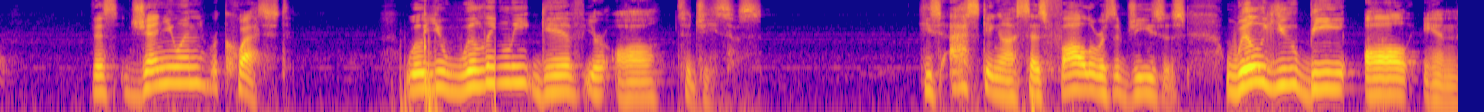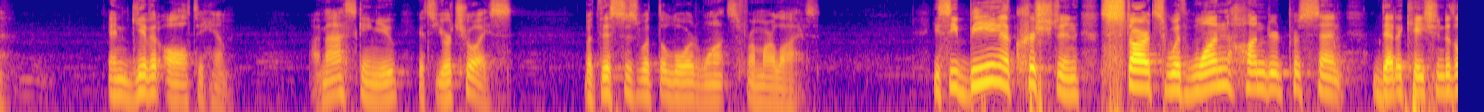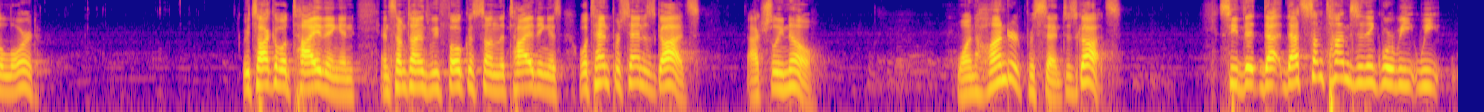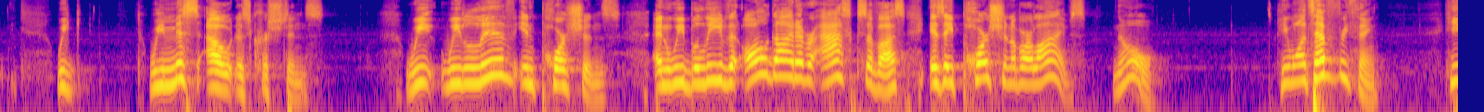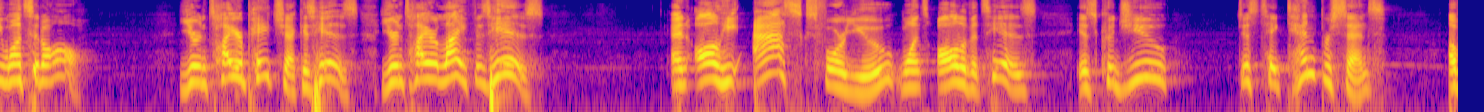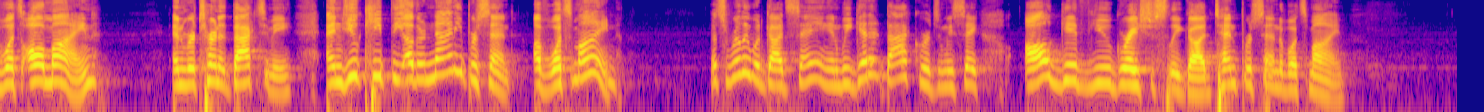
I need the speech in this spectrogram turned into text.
This genuine request Will you willingly give your all to Jesus? He's asking us as followers of Jesus, will you be all in and give it all to Him? I'm asking you, it's your choice. But this is what the Lord wants from our lives. You see, being a Christian starts with 100% dedication to the Lord. We talk about tithing, and, and sometimes we focus on the tithing as, well, 10% is God's. Actually, no. 100% is God's. See, that, that, that's sometimes I think where we, we, we, we miss out as Christians. We, we live in portions and we believe that all God ever asks of us is a portion of our lives. No. He wants everything, He wants it all. Your entire paycheck is His, your entire life is His. And all He asks for you, once all of it's His, is could you just take 10% of what's all mine and return it back to me, and you keep the other 90% of what's mine? That's really what God's saying. And we get it backwards and we say, I'll give you graciously, God, 10% of what's mine.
